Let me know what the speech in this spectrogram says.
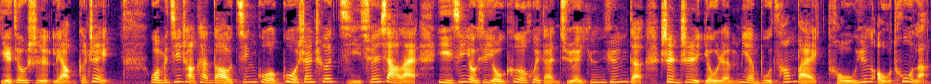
也就是两个 J。我们经常看到，经过过山车几圈下来，已经有些游客会感觉晕晕的，甚至有人面部苍白、头晕、呕吐了。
